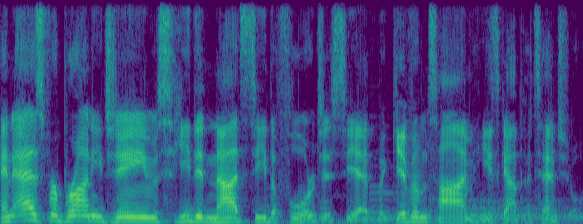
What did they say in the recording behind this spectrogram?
and as for Bronny James, he did not see the floor just yet, but give him time, he's got potential.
